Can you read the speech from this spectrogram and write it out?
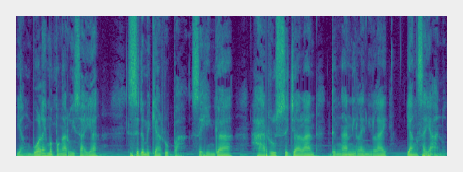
yang boleh mempengaruhi saya sedemikian rupa sehingga harus sejalan dengan nilai-nilai yang saya anut.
